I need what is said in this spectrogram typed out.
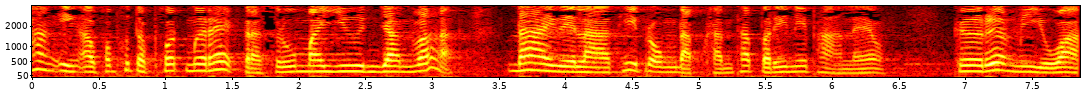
อ้างอิงเอาพระพุทธพจน์เมื่อแรกตรัสรู้มายืนยันว่าได้เวลาที่พระองค์ดับขันธปรินิพพานแล้ว คือเรื่องมีอยู่ว่า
